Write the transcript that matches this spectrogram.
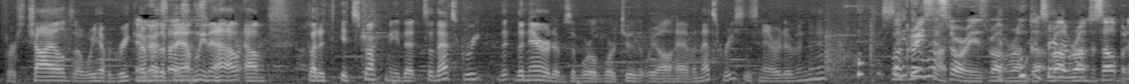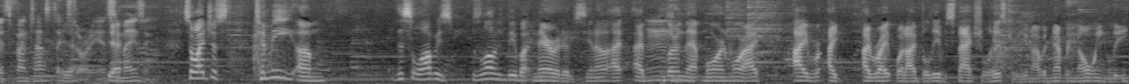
first child, so we have a Greek member of the family now. Um, but it, it struck me that so that's Greek the, the narratives of World War II that we all have, and that's Greece's narrative. And uh, who can say Well, Greece's wrong? story is rather, Who under, can say they're rather wrong? but it's a fantastic Yeah. story. It's Yeah. amazing. So I just, to me, um, this will always this will always be about narratives. You know, I, I've Mm. learned that more and more. I, I, I, I write what I believe is factual history. You know, I would never knowingly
